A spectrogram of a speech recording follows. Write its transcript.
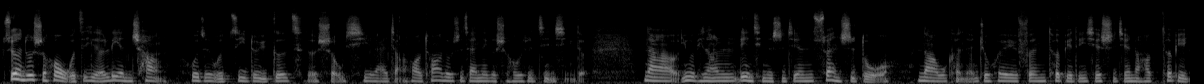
所以很多时候我自己的练唱或者我自己对于歌词的熟悉来讲的话，通常都是在那个时候是进行的。那因为平常练琴的时间算是多，那我可能就会分特别的一些时间，然后特别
